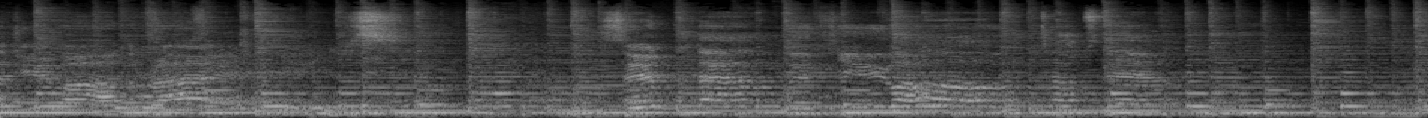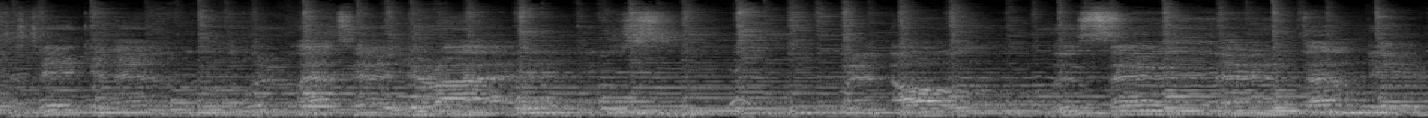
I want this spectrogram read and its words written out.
you on the rise. Sitting down with you on top step. Just taking in the blue that's in your eyes. When all is said and done dear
